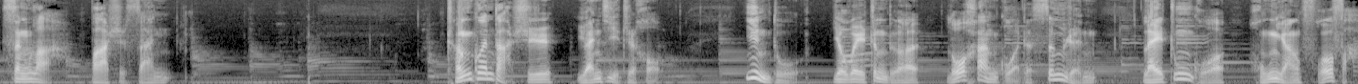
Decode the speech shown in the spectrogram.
僧腊八十三。成观大师圆寂之后，印度有位正得罗汉果的僧人来中国弘扬佛法，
